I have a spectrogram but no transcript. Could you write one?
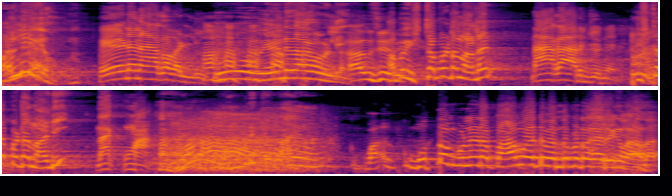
വള്ളിയോ? വേണനാഗവള്ളി. ഓ വേണിനാഗവള്ളി. അപ്പൊ ഇഷ്ടപ്പെട്ട നടൻ? നാഗാർജുനൻ. ഇഷ്ടപ്പെട്ട നടി? നഗ്മ. മൊത്തം പുള്ളിയുടെ പാമ്പുമായിട്ട് ബന്ധപ്പെട്ട കാര്യങ്ങളാണ്.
